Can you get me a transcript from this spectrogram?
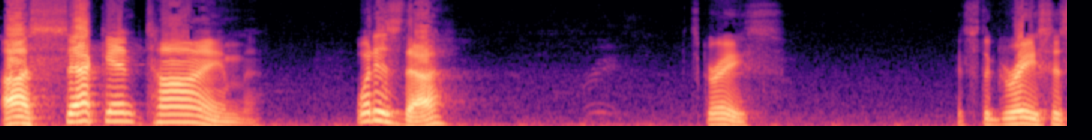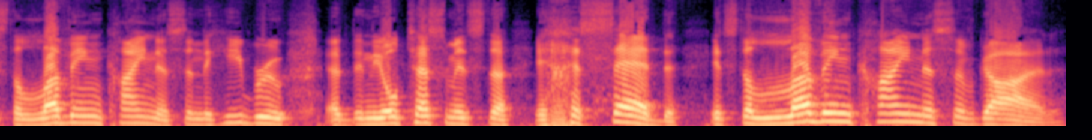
A second time. What is that? It's grace. It's the grace. It's the loving kindness. In the Hebrew, uh, in the Old Testament, it's the chesed. It's the loving kindness of God.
